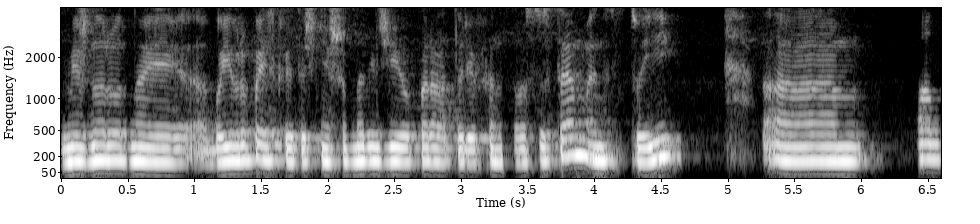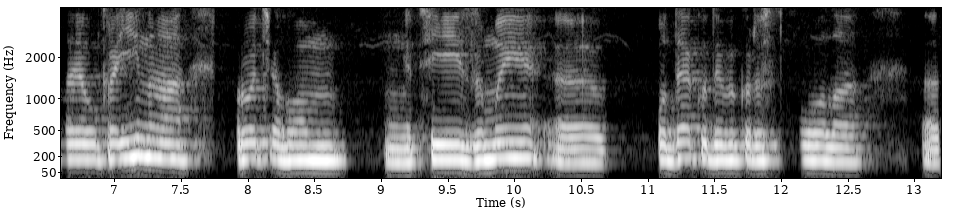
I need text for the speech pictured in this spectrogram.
міжнародної або європейської, точніше, мережі операторів енергосистем НСОІ. Е, Але Україна протягом цієї зими е, подекуди використовувала, е,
